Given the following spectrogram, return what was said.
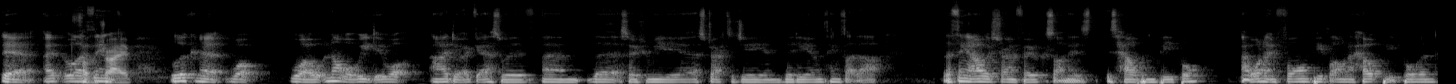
Yeah. I, well, I for the think tribe. looking at what well not what we do what i do i guess with um, the social media strategy and video and things like that the thing i always try and focus on is is helping people i want to inform people i want to help people and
